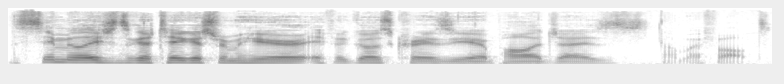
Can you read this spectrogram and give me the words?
The simulation's gonna take us from here. If it goes crazy, I apologize. It's not my fault.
